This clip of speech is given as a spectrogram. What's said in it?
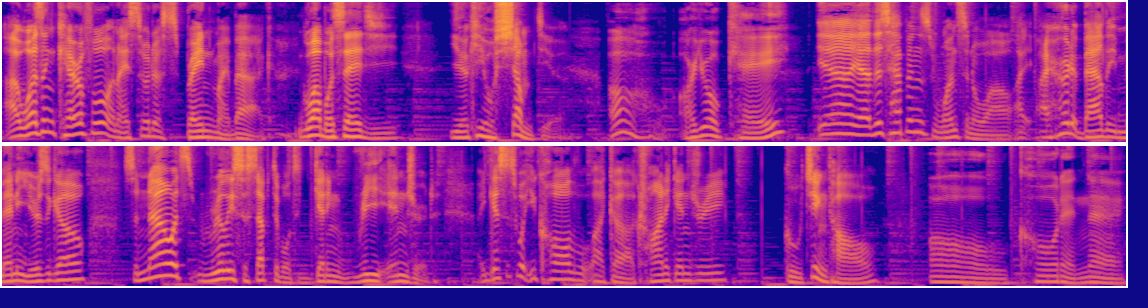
I wasn't careful and I sort of sprained my back. 我无洗字，也去好闪着。 Oh, are you okay? Yeah, yeah, this happens once in a while. I, I heard it badly many years ago, so now it's really susceptible to getting re-injured. I guess it's what you call like a chronic injury. 骨镜头. Oh, 可怜呢。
